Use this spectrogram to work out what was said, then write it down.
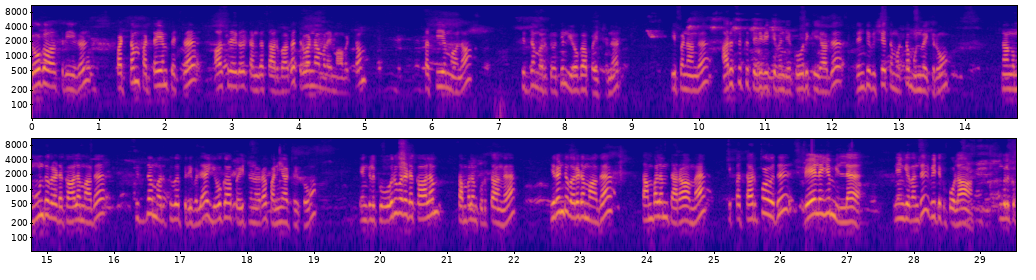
யோகா ஆசிரியர்கள் பட்டம் பட்டயம் பெற்ற ஆசிரியர்கள் சங்க சார்பாக திருவண்ணாமலை மாவட்டம் சத்தியமாலா சித்த மருத்துவத்தில் யோகா பயிற்றுனர். இப்போ நாங்கள் அரசுக்கு தெரிவிக்க வேண்டிய கோரிக்கையாக ரெண்டு விஷயத்தை மட்டும் முன்வைக்கிறோம். நாங்கள் மூன்று வருட காலமாக சித்த மருத்துவ பிரிவில் யோகா பயிற்றுனராக பணியாற்றிருக்கோம். எங்களுக்கு ஒரு வருட காலம் சம்பளம் கொடுத்தாங்க. இரண்டு வருடமாக சம்பளம் தராமல் இப்போ தற்பொழுது வேலையும் இல்லை. நீங்கள் வந்து வீட்டுக்கு போகலாம் உங்களுக்கு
